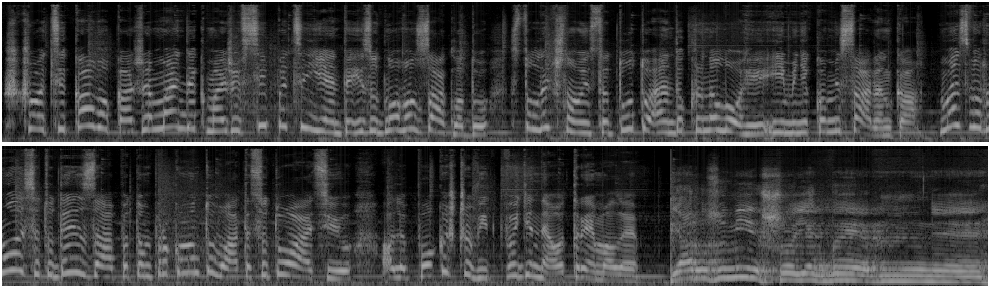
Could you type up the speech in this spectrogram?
Що цікаво, каже медик, майже всі пацієнти із одного закладу столичного інституту ендокринології імені Комісаренка. Ми звернулися туди із запитом прокоментувати ситуацію, але поки що відповіді не отримали. Я розумію, що якби е,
